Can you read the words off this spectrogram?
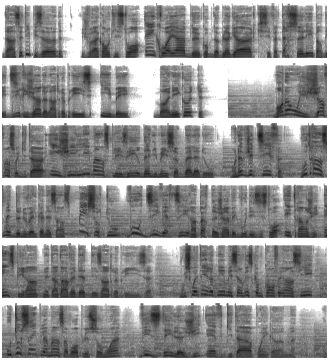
Dans cet épisode, je vous raconte l'histoire incroyable d'un couple de blogueurs qui s'est fait harceler par des dirigeants de l'entreprise eBay. Bonne écoute! Mon nom est Jean-François Guitard et j'ai l'immense plaisir d'animer ce balado. Mon objectif, vous transmettre de nouvelles connaissances, mais surtout vous divertir en partageant avec vous des histoires étranges et inspirantes mettant en vedette des entreprises. Vous souhaitez retenir mes services comme conférencier ou tout simplement savoir plus sur moi, visitez le jfguitar.com.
